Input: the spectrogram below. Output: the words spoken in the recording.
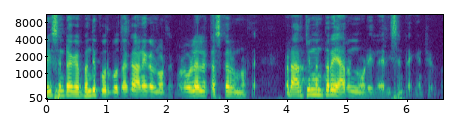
ರೀಸೆಂಟಾಗಿ ಬಂದಿಪುರ್ಗೆ ಹೋದಾಗ ಆನೆಗಳು ನೋಡಿದೆ. ಭಾಳ ಒಳ್ಳೆ ಟಸ್ಕರ್ ನೋಡಿದೆ. ಬಟ್ ಅರ್ಜುನನ್ ಥರ ಯಾರನ್ನು ನೋಡಿಲ್ಲ ರೀಸೆಂಟಾಗಿ ಅಂತ ಹೇಳ್ಬೋದು.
